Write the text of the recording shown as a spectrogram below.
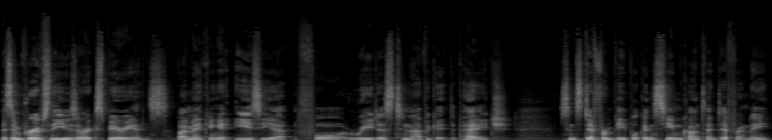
This improves the user experience by making it easier for readers to navigate the page. Since different people consume content differently,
